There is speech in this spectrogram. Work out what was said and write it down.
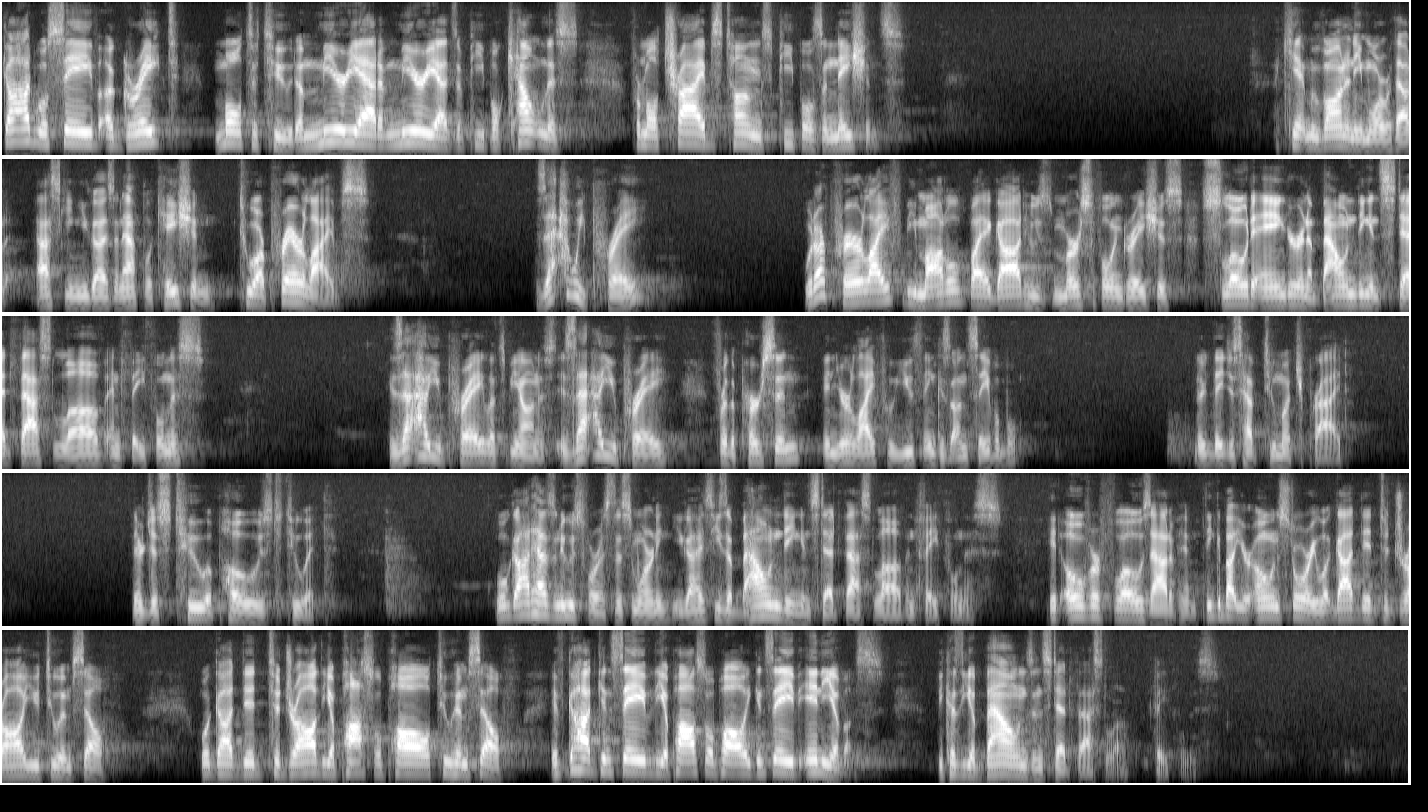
God will save a great multitude, a myriad of myriads of people, countless from all tribes, tongues, peoples, and nations. I can't move on anymore without asking you guys an application to our prayer lives. Is that how we pray? Would our prayer life be modeled by a God who's merciful and gracious, slow to anger, and abounding in steadfast love and faithfulness? Is that how you pray? Let's be honest. Is that how you pray for the person in your life who you think is unsavable? They're, they just have too much pride. They're just too opposed to it. Well, God has news for us this morning, you guys. He's abounding in steadfast love and faithfulness. It overflows out of him. Think about your own story, what God did to draw you to himself, what God did to draw the Apostle Paul to himself. If God can save the Apostle Paul, he can save any of us because he abounds in steadfast love, faithfulness.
